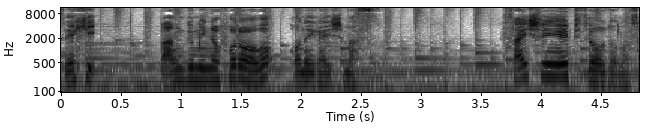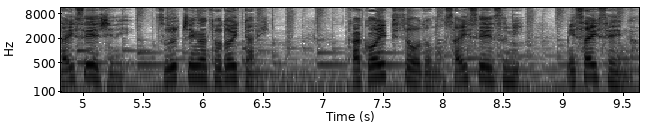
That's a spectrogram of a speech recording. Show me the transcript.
ぜひ番組のフォローをお願いします。最新エピソードの再生時に通知が届いたり過去エピソードの再生済み未再生が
